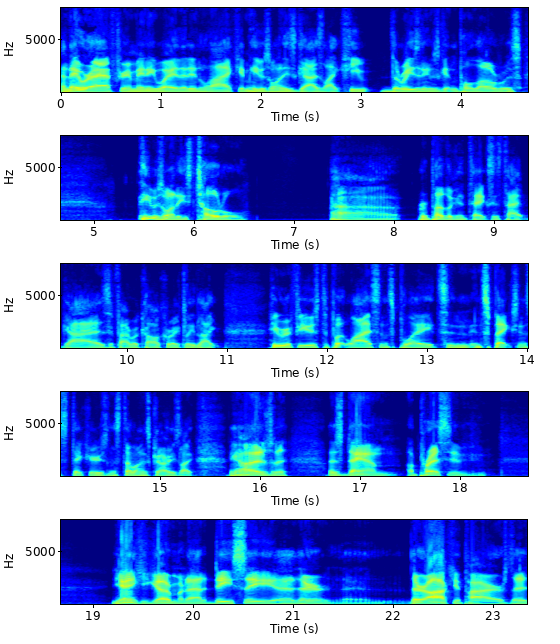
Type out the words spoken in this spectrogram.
and they were after him anyway. They didn't like him. He was one of these guys, like he, the reason he was getting pulled over was he was one of these total uh, Republican Texas type guys, if I recall correctly. Like he refused to put license plates and inspection stickers and stuff on his car. He's like, you know, there's a this damn oppressive Yankee government out of D.C. Uh, they're they're occupiers. They're,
